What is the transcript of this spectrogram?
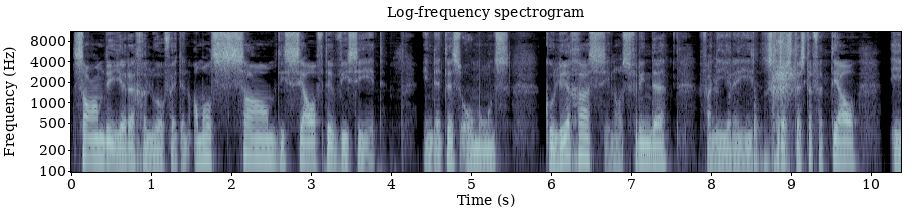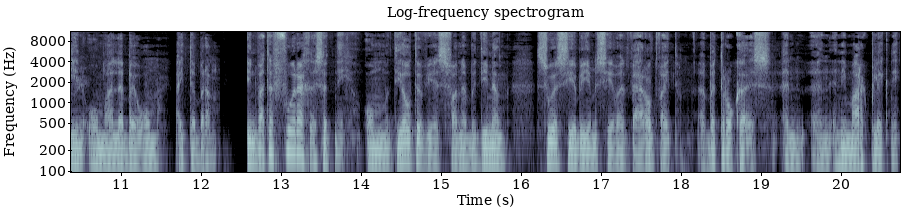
saam die Here geloof het en almal saam dieselfde visie het. En dit is om ons kollegas en ons vriende van die Here Jesus Christus te vertel en om hulle by hom uit te bring. En watter voorreg is dit nie om deel te wees van 'n bediening so CBMC wat wêreldwyd eh, betrokke is in in in die markplek nie.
